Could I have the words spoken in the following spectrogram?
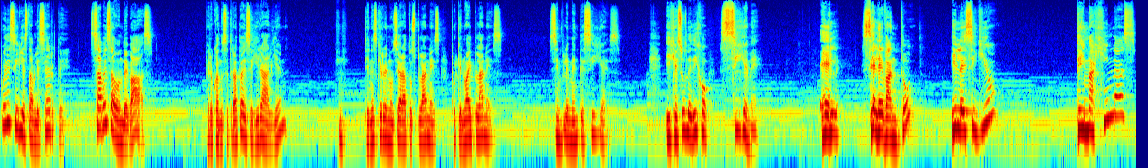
puedes ir y establecerte. Sabes a dónde vas. Pero cuando se trata de seguir a alguien, tienes que renunciar a tus planes porque no hay planes. Simplemente sigues. Y Jesús le dijo, sígueme. Él se levantó y le siguió. ¿Te imaginas?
